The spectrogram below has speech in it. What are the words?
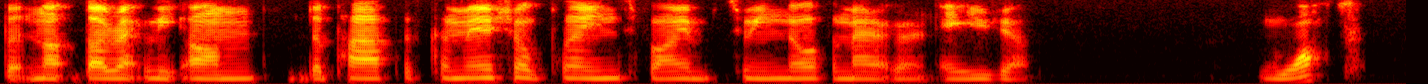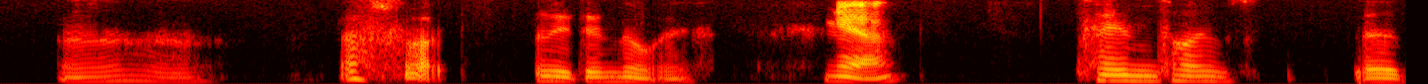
but not directly on the path of commercial planes flying between North America and Asia. What? Ah, that's fucked. they didn't notice. Yeah, Ten times the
